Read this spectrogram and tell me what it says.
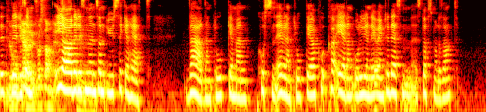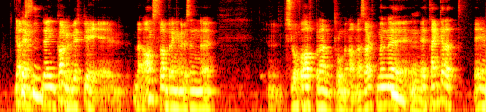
det, det er liksom, uforstandige. Ja, det er liksom en sånn usikkerhet. Vær den kloke, men hvordan er vi den kloke? Ja, hva er den oljen? Det er jo egentlig det som er spørsmålet, sant? Ja, det, det kan jo virkelig eh, være angstframbringende hvis en uh, slår for hardt på den trommen, hadde jeg sagt. Men uh, Mm. jeg tenker at eh,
